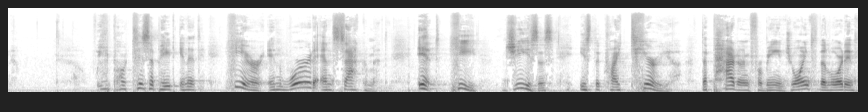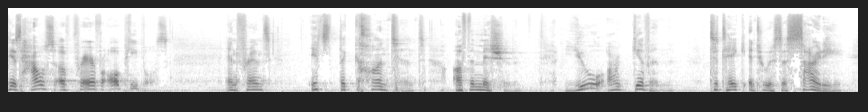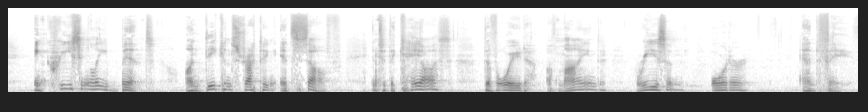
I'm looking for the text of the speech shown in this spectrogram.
We participate in it here in word and sacrament. It, He, Jesus, is the criteria, the pattern for being joined to the Lord in His house of prayer for all peoples. And friends, it's the content of the mission you are given to take into a society increasingly bent on deconstructing itself into the chaos devoid of mind, reason, order, and faith.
